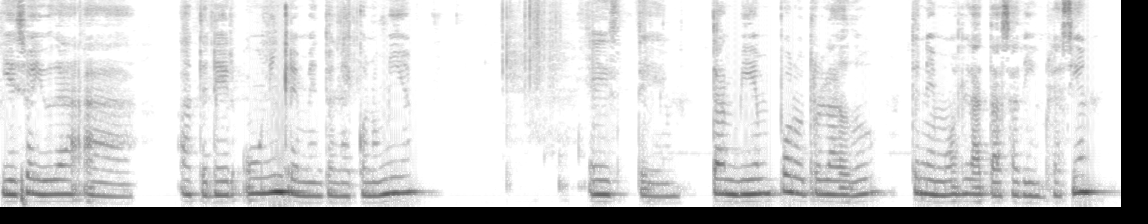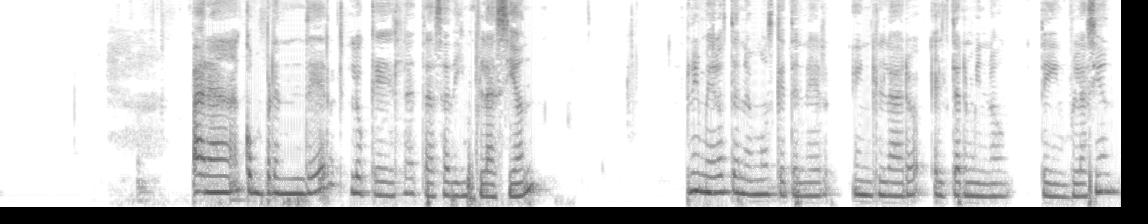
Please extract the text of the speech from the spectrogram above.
y eso ayuda a, tener un incremento en la economía. Este, también por otro lado tenemos la tasa de inflación. Para comprender lo que es la tasa de inflación, Primero tenemos que tener en claro el término de inflación,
